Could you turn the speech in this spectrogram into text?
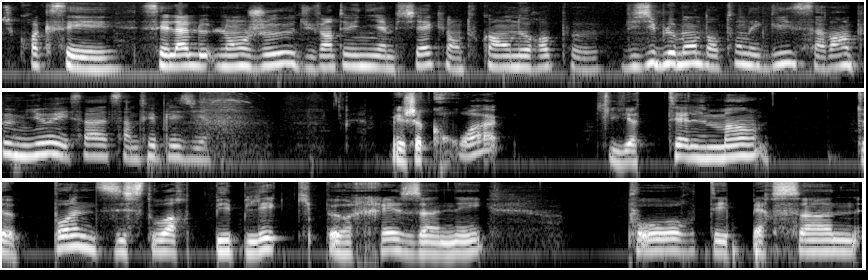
Je crois que c'est, là l'enjeu du 21e siècle, en tout cas en Europe. Euh, visiblement, dans ton église, ça va un peu mieux et ça, ça me fait plaisir. Mais je crois qu'il y a tellement de bonnes histoires bibliques qui peuvent résonner pour des personnes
